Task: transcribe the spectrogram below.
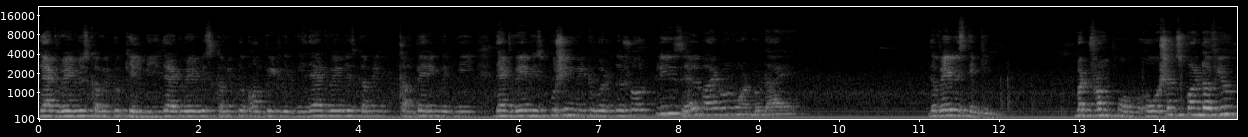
That wave is coming to kill me, that wave is coming to compete with me, that wave is coming comparing with me, that wave is pushing me towards the shore. Please help, I don't want to die. The wave is thinking. But from ocean's point of view,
